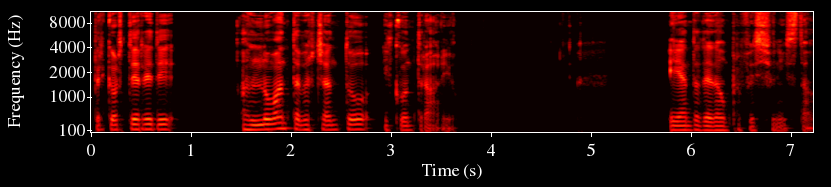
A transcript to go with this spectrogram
perché otterrete al 90% il contrario. E andate da un professionista,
